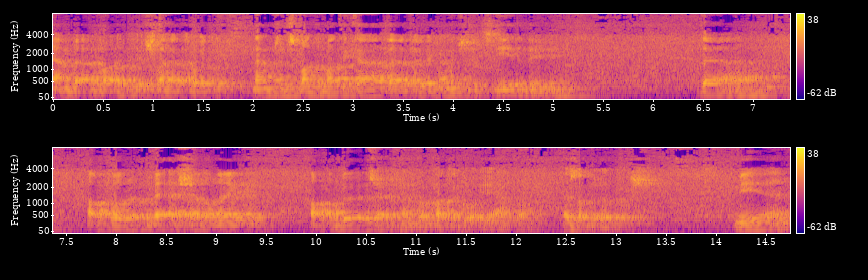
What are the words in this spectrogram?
ember vagy, és lehet, hogy nem tudsz matematikát, lehet, hogy nem is tudsz írni, de akkor beesel a leg a, a bölcseknek a kategóriába. Ez a bölcs. Miért?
